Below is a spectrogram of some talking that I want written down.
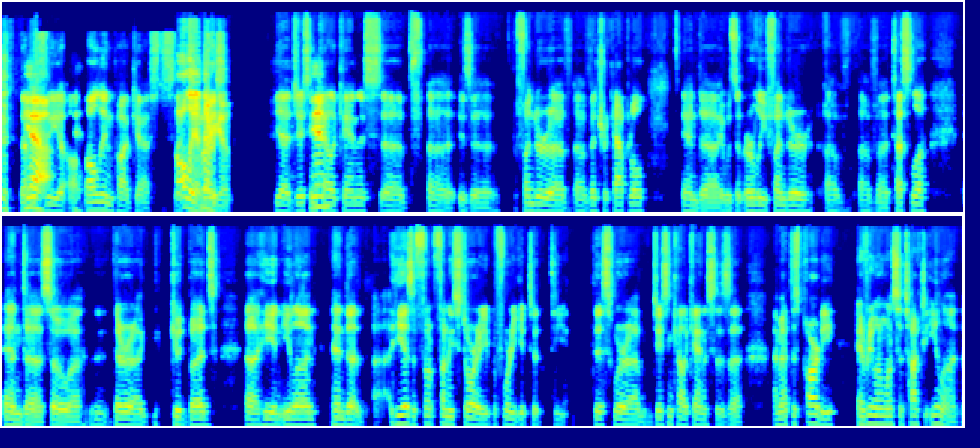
That Yeah. was the uh, All In podcast. So, All in. There you go. Yeah, Jason And- Calacanis uh, uh, is a funder of uh, venture capital, and uh, it was an early funder of of uh, Tesla, and uh, so uh, they're uh, good buds. Uh, he and Elon, and uh, uh, he has a funny story before you get to, to this, where um, Jason Calacanis says, uh, "I'm at this party. Everyone wants to talk to Elon."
